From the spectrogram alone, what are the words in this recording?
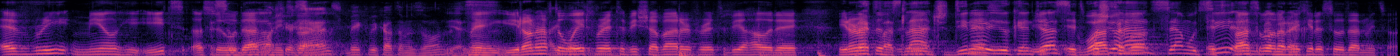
every meal he eats a seudat seudah. Wash your mitzvah. hands, bake birkat hamazon. This Yes. is- Meaning, you don't have to I'd like wait to for do it to be Shabbat or for it to be a holiday. You don't Breakfast, have to lunch, dinner, Yes. you can just it's wash your hands, say mutzi, It's and possible to bevarech. make it a seudat mitzvah.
